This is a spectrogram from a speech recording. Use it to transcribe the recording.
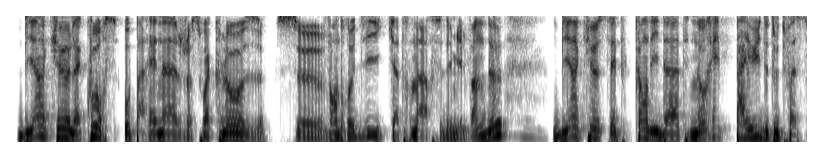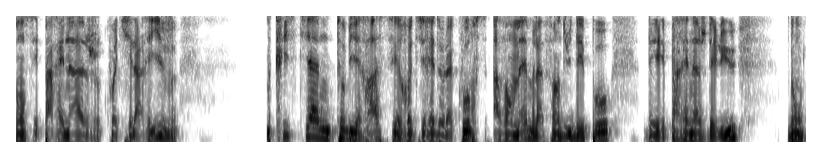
Bien que la course au parrainage soit close ce vendredi 4 mars 2022, bien que cette candidate n'aurait pas eu de toute façon ses parrainages quoi qu'il arrive, Christiane Taubira s'est retirée de la course avant même la fin du dépôt des parrainages d'élus. Donc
